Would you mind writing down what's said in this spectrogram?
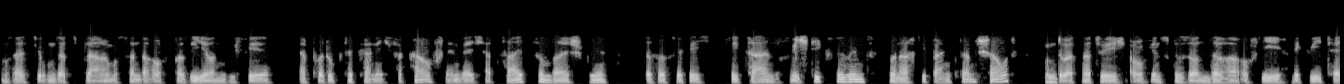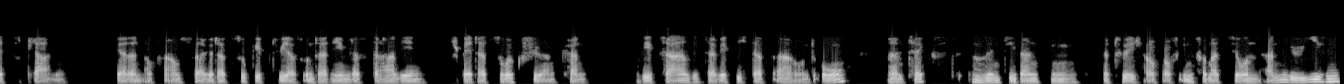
Das heißt, die Umsatzplanung muss dann darauf basieren, wie viel ja, Produkte kann ich verkaufen, in welcher Zeit zum Beispiel, dass das wirklich die Zahlen das Wichtigste sind, wonach die Bank dann schaut und dort natürlich auch insbesondere auf die Liquiditätsplanung, ja dann auch eine Aussage dazu gibt, wie das Unternehmen das Darlehen später zurückführen kann. Die Zahlen sind da wirklich das A und O. Beim Text sind die Banken natürlich auch auf Informationen angewiesen,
